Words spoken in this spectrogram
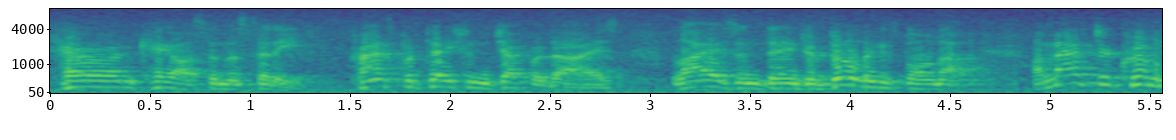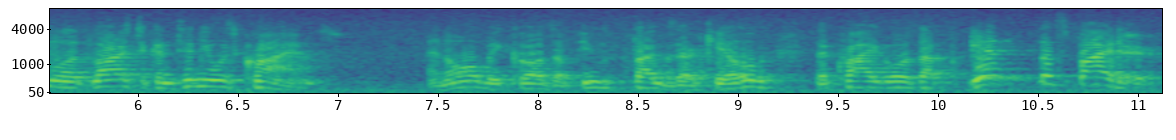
Terror and chaos in the city. Transportation jeopardized. Lives in danger. Buildings blown up. A master criminal at large to continue his crimes. And all because a few thugs are killed, the cry goes up, get the spider.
